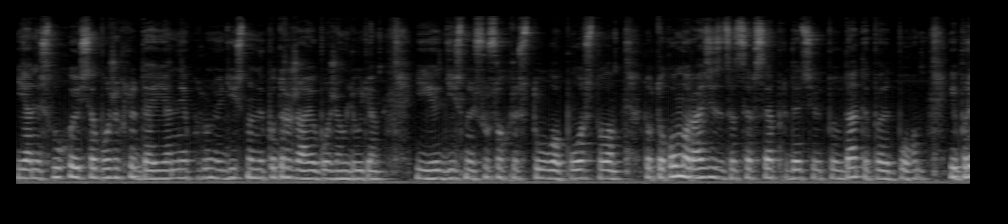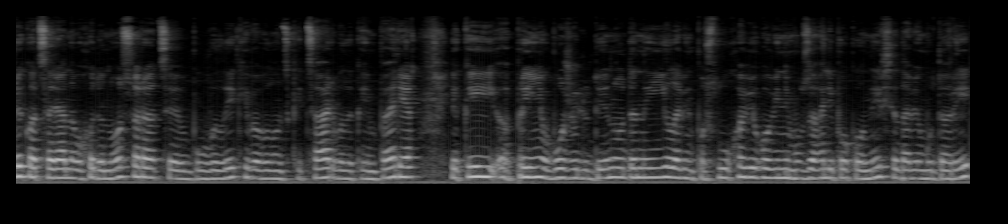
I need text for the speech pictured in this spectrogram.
я не слухаюся Божих людей, я не дійсно не подражаю Божим людям і дійсно Ісусу Христу, апостолам. То в такому разі за це все прийдеться відповідати перед Богом. І приклад царя Навуходоносора це був великий Вавилонський цар, велика імперія, який е, прийняв Божу людину Даниїла. Він послухав його, він йому взагалі поклонився, дав йому дари,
